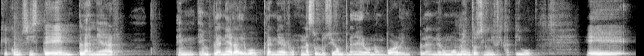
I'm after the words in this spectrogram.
que consiste en planear, en, planear algo, planear una solución, planear un onboarding, planear un momento significativo, eh,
